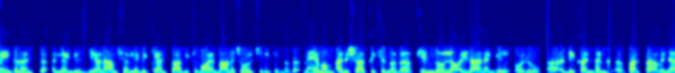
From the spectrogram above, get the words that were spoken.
മെയിന്റനൻസ് അല്ലെങ്കിൽ ജീവനാംശം ലഭിക്കാൻ സാധിക്കുമോ എന്നാണ് ചോദിച്ചിരിക്കുന്നത്. നിയമം അനുശാസിക്കുന്നത് ഹിന്ദു ലോയിലാണെങ്കിൽ ഒരു ഡിപെൻഡന്റ് ഭർത്താവിന്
